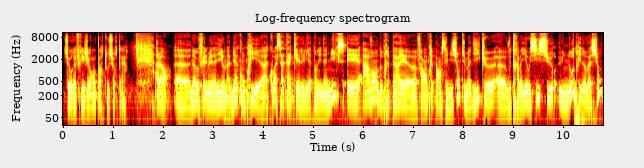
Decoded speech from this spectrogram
ce réfrigérant partout sur Terre. Alors, euh, Menadi, on a bien compris à quoi s'attaquait Léviathan Dynamics, et avant de préparer, euh, enfin en préparant cette émission, tu m'as dit que vous travaillez aussi sur une autre innovation,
